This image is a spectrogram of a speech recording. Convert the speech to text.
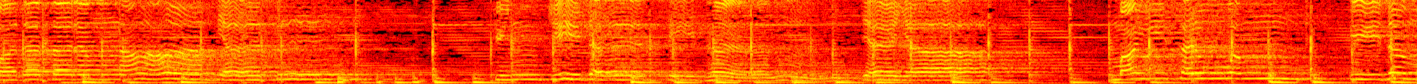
परतरम् नान्यत् किञ्चिदस्ति धनम् जया। मयि सर्वम् इदम्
